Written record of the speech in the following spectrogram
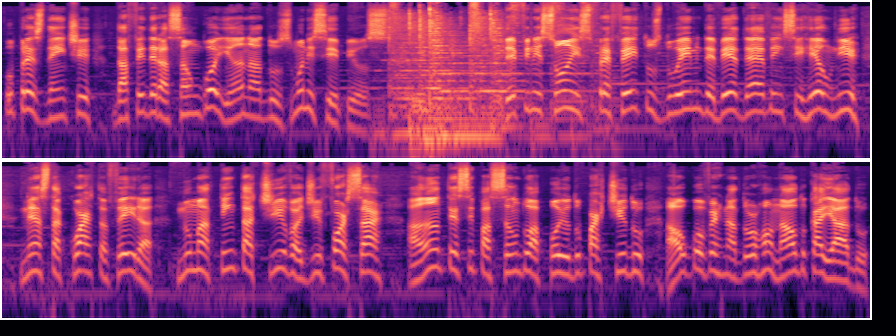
o presidente da Federação Goiana dos Municípios. Definições: prefeitos do MDB devem se reunir nesta quarta-feira numa tentativa de forçar a antecipação do apoio do partido ao governador Ronaldo Caiado.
